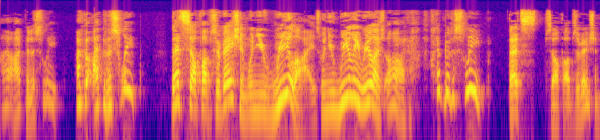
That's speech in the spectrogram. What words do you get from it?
I, have been asleep. I've, I've been asleep. That's self-observation when you realize, when you really realize, oh, I've, I've been asleep. That's self-observation.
